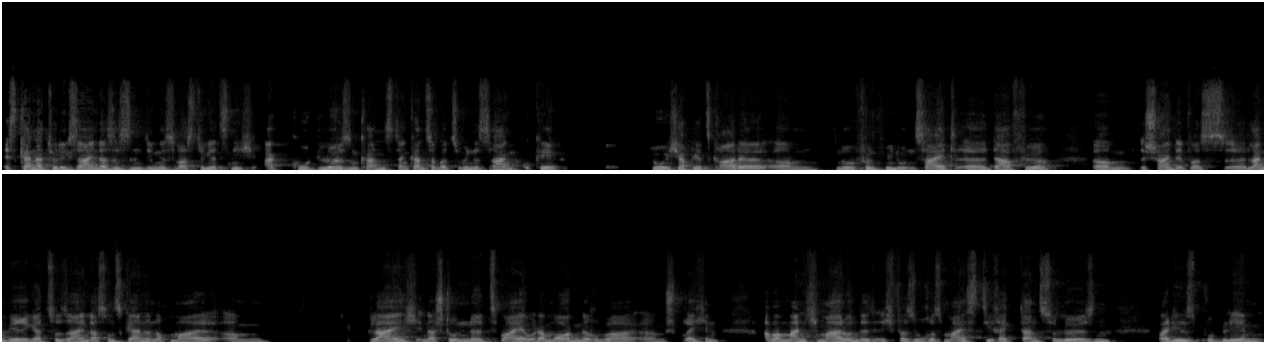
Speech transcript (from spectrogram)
Es kann natürlich sein, dass es ein Ding ist, was du jetzt nicht akut lösen kannst. Dann kannst du aber zumindest sagen, okay, du, ich habe jetzt gerade ähm, nur fünf Minuten Zeit äh, dafür. Ähm, es scheint etwas äh, langwieriger zu sein. Lass uns gerne nochmal ähm, gleich in einer Stunde, zwei oder morgen darüber ähm, sprechen. Aber manchmal, und ich versuche es meist direkt dann zu lösen, weil dieses Problem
